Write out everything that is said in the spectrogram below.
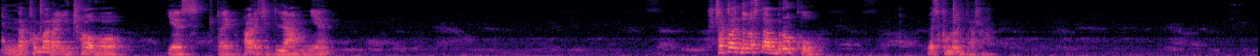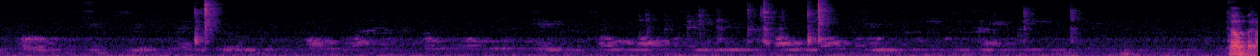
na pomarańczowo jest tutaj poparcie dla mnie. Szczepan do Osnabruku. Bez komentarza. Dobra.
